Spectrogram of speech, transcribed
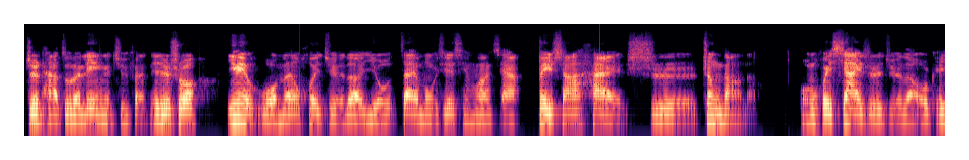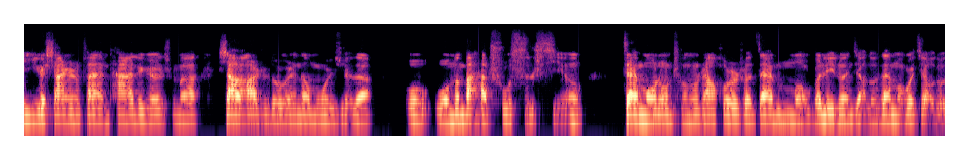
这是他做的另一个区分。也就是说，因为我们会觉得有在某些情况下被杀害是正当的，我们会下意识的觉得，OK，一个杀人犯他这个什么杀了二十多个人，那我们会觉得。我我们把他处死刑，在某种程度上，或者说在某个理论角度，在某个角度，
